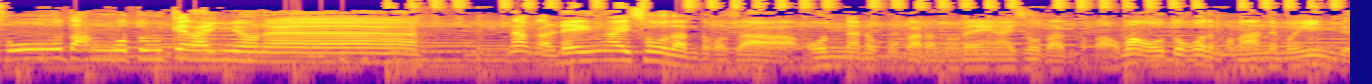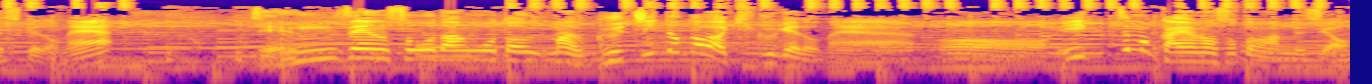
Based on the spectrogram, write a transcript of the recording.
相談ごと受けないんだよね。なんか恋愛相談とかさ、女の子からの恋愛相談とか、まあ男でも何でもいいんですけどね。全然相談事、まあ愚痴とかは聞くけどね。うん。いっつも蚊帳の外なんですよ。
